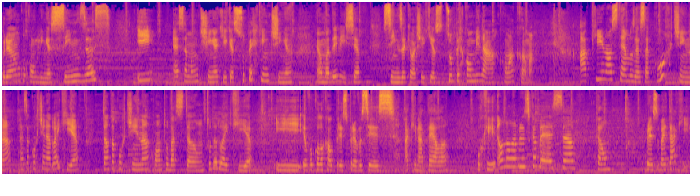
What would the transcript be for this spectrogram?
branco com linhas cinzas e essa mantinha aqui que é super quentinha, é uma delícia, cinza que eu achei que ia super combinar com a cama. Aqui nós temos essa cortina, essa cortina é do Ikea, tanto a cortina quanto o bastão, tudo é do Ikea. E eu vou colocar o preço pra vocês aqui na tela, porque eu não lembro de cabeça, então o preço vai estar tá aqui.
